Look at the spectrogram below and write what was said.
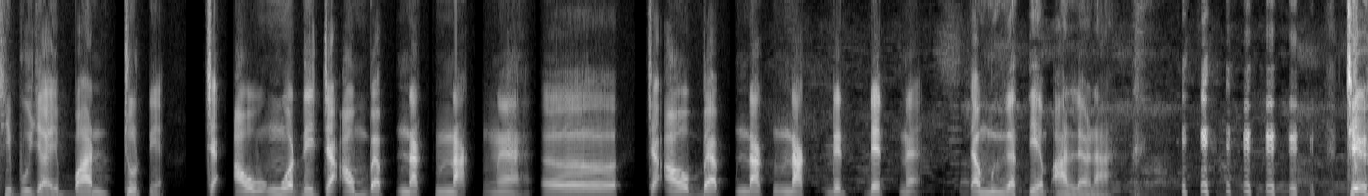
ที่ผู้ใหญ่บ้านจุดเนี่ย จะเอางวดนี้จะเอาแบบหนักๆนะเออ จะเอาแบบหนักๆเด็ดๆนะ เจ้ามือก็เตรียมอันแล้วนะ เจอ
